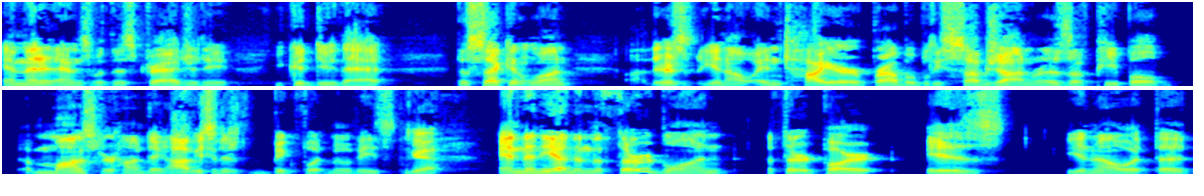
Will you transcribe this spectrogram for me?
and then it ends with this tragedy. You could do that. The second one, there's you know entire probably subgenres of people monster hunting. Obviously, there's Bigfoot movies, yeah. and then yeah, then the third one, the third part is you know what the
